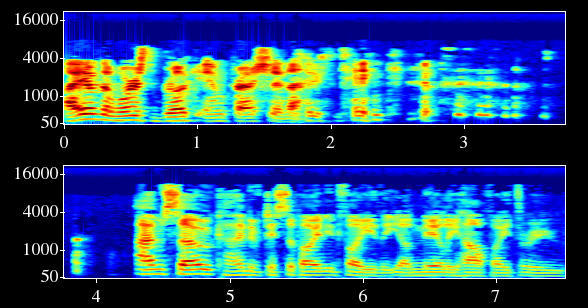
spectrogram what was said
I have the worst Brooke impression, I think. I'm so kind of disappointed for you that you're nearly halfway through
